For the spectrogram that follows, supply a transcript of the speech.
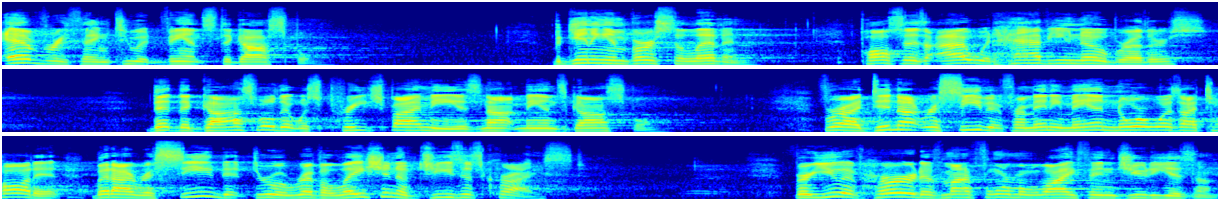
everything to advance the gospel. Beginning in verse 11, Paul says, I would have you know, brothers, that the gospel that was preached by me is not man's gospel. For I did not receive it from any man, nor was I taught it, but I received it through a revelation of Jesus Christ. For you have heard of my former life in Judaism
